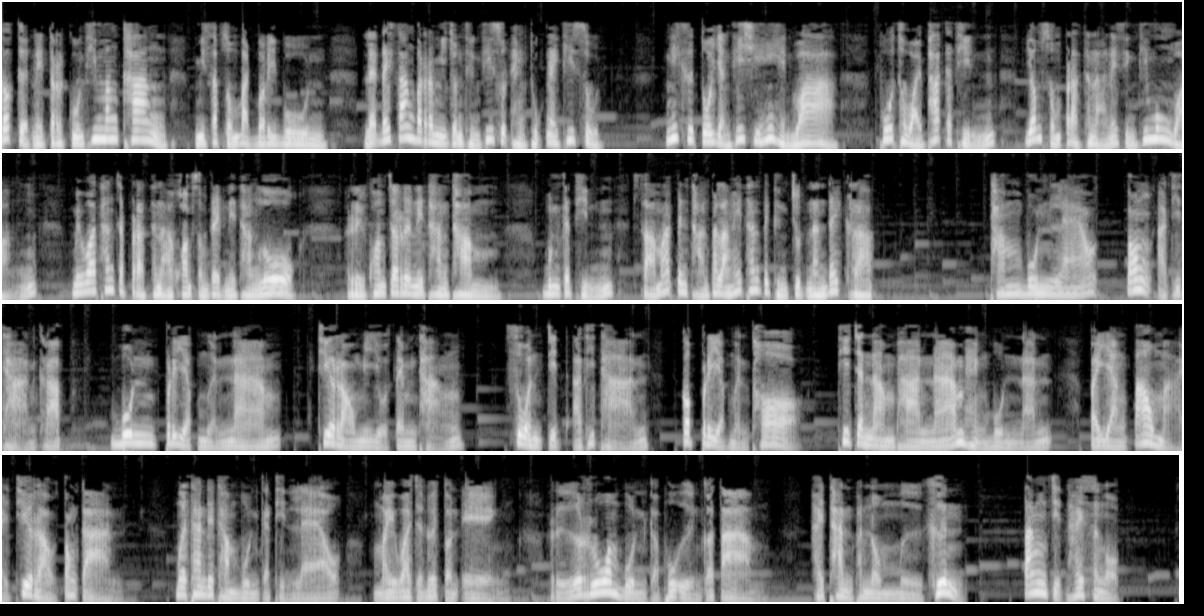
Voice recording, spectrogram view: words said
ก็เกิดในตระกูลที่มั่งคั่ง มีทรัพย์สมบัติบริบูรณ์ และได้สร้างบารมีจนถึงที่สุดแห่งทุกในที่สุด นี่คือตัวอย่างที่ชี้ให้เห็นว่า ผู้ถวายผ้ากฐินย่อมสมปรารถนาในสิ่งที่มุ่งหวัง ไม่ว่าท่านจะปรารถนาความสำเร็จในทางโลก หรือความเจริญในทางธรรม บุญกฐิน สามารถเป็นฐานพลังให้ท่านไปถึงจุดนั้นได้ครับทำบุญแล้วต้องอธิษฐานครับ บุญเปรียบเหมือนน้ำที่เรามีอยู่เต็มถัง ส่วนจิตอธิษฐานก็เปรียบเหมือนท่อ ที่จะนำพาน้ำแห่งบุญนั้น ไปยังเป้าหมายที่เราต้องการ เมื่อท่านได้ทำบุญกระถินแล้ว ไม่ว่าจะด้วยตนเอง หรือร่วมบุญกับผู้อื่นก็ตาม ให้ท่านพนมมือขึ้น ตั้งจิตให้สงบ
